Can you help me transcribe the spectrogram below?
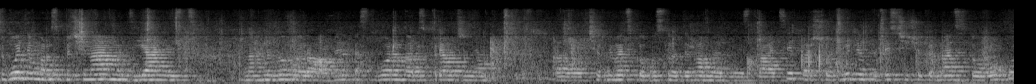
Сьогодні ми розпочинаємо діяльність наглядової ради, яка створена розпорядженням е, Чернівецької обласної державної адміністрації 1 грудня 2014 року.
